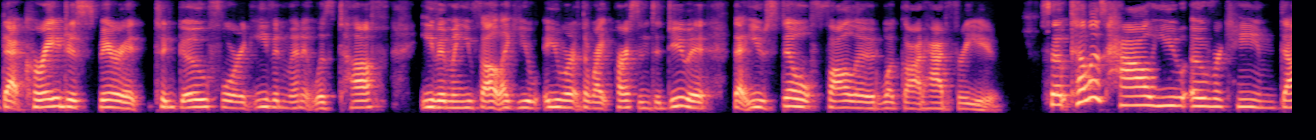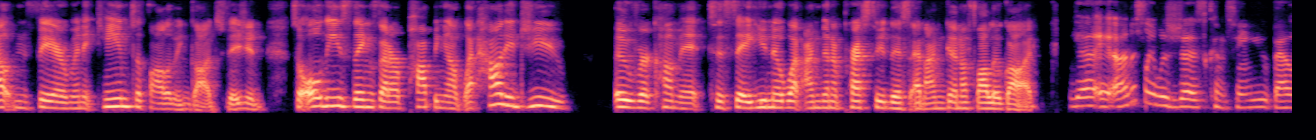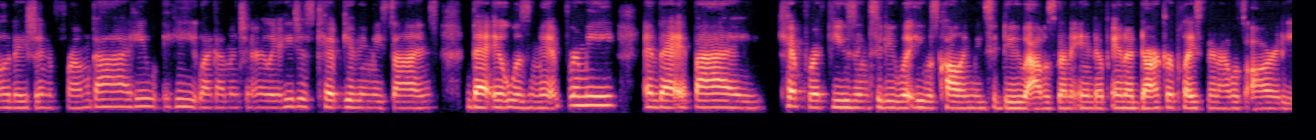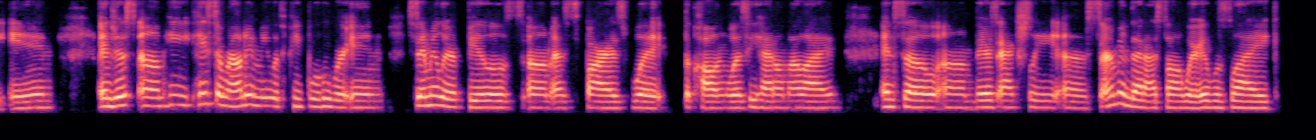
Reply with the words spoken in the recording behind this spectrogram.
that courageous spirit to go for it even when it was tough even when you felt like you you weren't the right person to do it that you still followed what god had for you. So tell us how you overcame doubt and fear when it came to following god's vision. So all these things that are popping up what how did you overcome it to say you know what? I'm going to press through this and i'm going to follow god yeah, it honestly was just continued validation from God. He he like I mentioned earlier, he just kept giving me signs that it was meant for me and that if I kept refusing to do what he was calling me to do, I was going to end up in a darker place than I was already in. And just um he he surrounded me with people who were in similar fields um as far as what the calling was he had on my life. And so um there's actually a sermon that I saw where it was like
